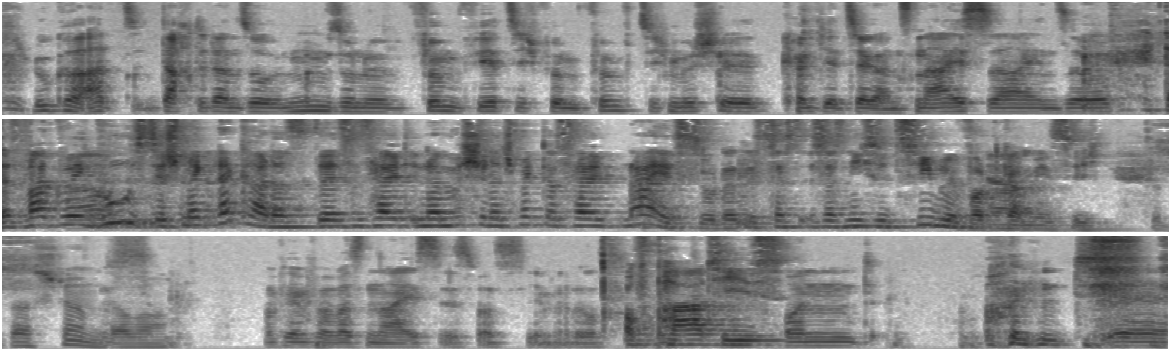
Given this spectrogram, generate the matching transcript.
Luca hat, dachte dann so, hm, so eine 45, 55 Mische könnte jetzt ja ganz nice sein, so. Das war Grey Goose, der schmeckt lecker. Das, das ist halt in der Mische, dann schmeckt das halt nice. So, dann ist das, ist das nicht so Zwiebelwodka-mäßig. Das stimmt, aber. Auf jeden Fall was nice ist, was hier mit draus Auf Partys. Und, und äh,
